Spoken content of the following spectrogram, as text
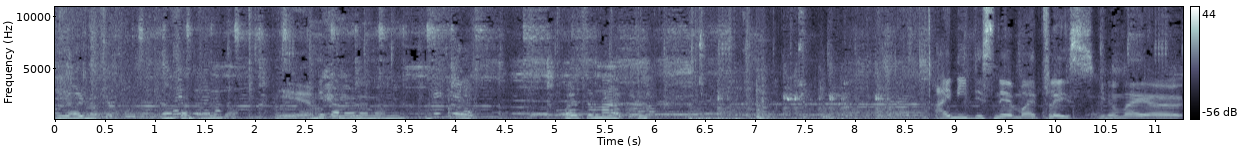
Sí, hoy no se puede. No se puede. Yeah. I need this near my place, you know, my uh,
